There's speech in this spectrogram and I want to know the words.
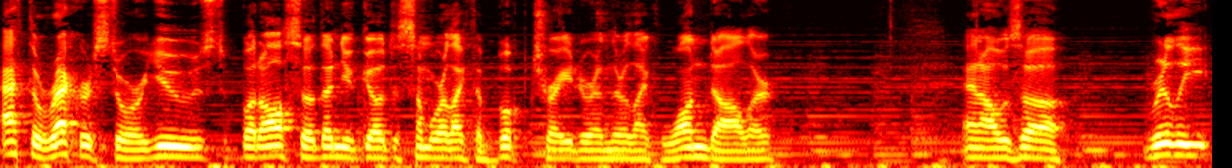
at the record store used, but also then you go to somewhere like the book trader and they're like $1. And I was uh, really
